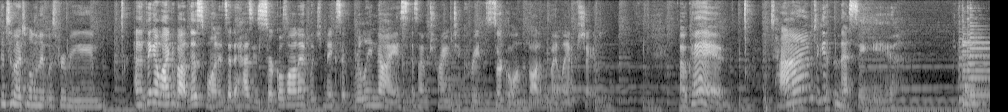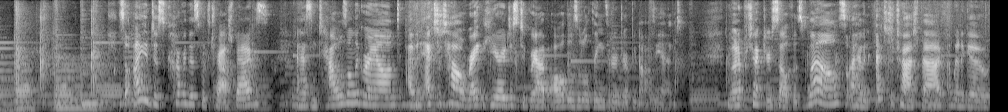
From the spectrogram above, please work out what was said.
until I told them it was for me. And the thing I like about this one is that it has these circles on it, which makes it really nice as I'm trying to create the circle on the bottom of my lampshade. Okay, time to get messy. So I have just covered this with trash bags. I have some towels on the ground. I have an extra towel right here just to grab all those little things that are dripping off the end. You want to protect yourself as well, so I have an extra trash bag. I'm going to go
